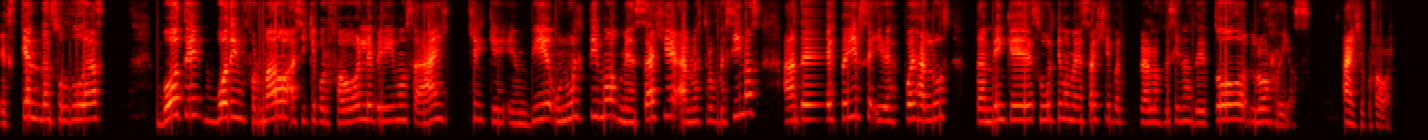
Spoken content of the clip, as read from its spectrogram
extiendan sus dudas, vote, vote informado, así que por favor le pedimos a Ángel que envíe un último mensaje a nuestros vecinos antes de despedirse y después a Luz también que dé su último mensaje para los vecinos de todos los ríos. Ángel, por favor.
